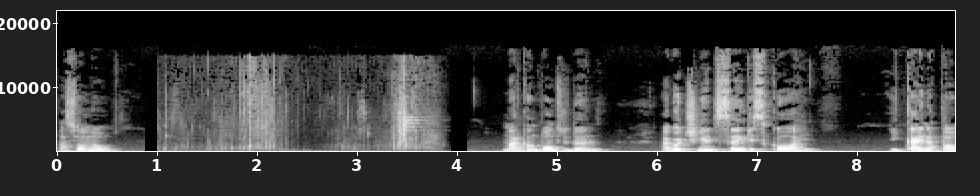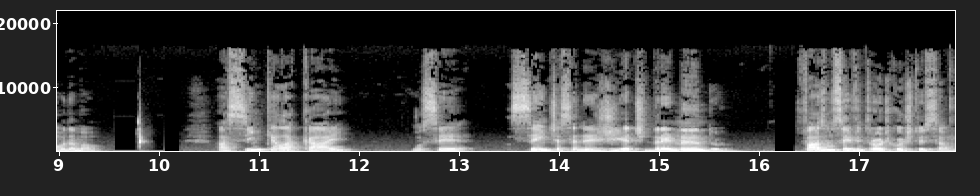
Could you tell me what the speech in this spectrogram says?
a sua mão. Marca um ponto de dano. A gotinha de sangue escorre e cai na palma da mão. Assim que ela cai, você sente essa energia te drenando. Faz um save throw de constituição.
